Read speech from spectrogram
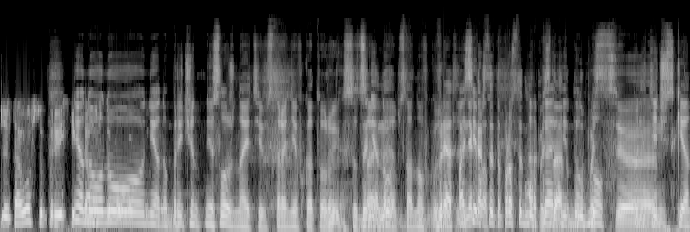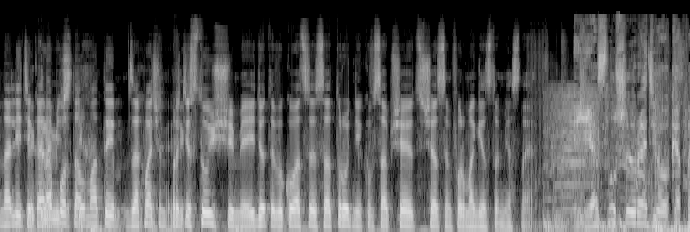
для того, чтобы привести не, к тому, ну, ну, не, ну причин несложно найти в стране, в которой социальная да не, ну, обстановка... Вряд ли. Спасибо. Мне кажется, это просто глупость. Аркадий да, глупость, Дубнов, политический аналитик. Аэропорт Алматы захвачен протестующими. Идет эвакуация сотрудников, сообщают сейчас информагентство местное. Я слушаю Радио КП,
